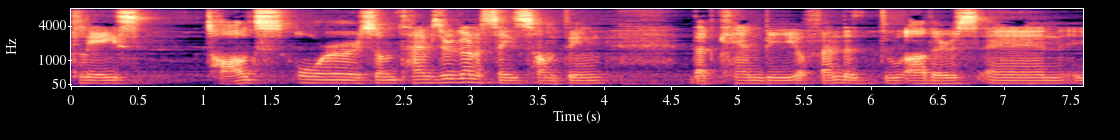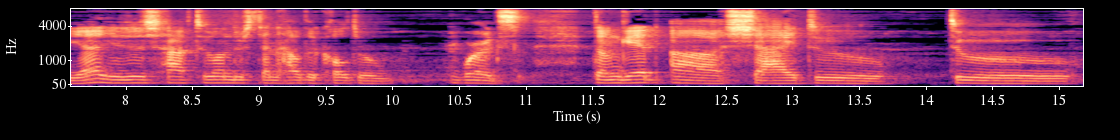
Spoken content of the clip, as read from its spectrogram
place talks, or sometimes you're gonna say something that can be offended to others. And yeah you just have to understand how the culture works. Don't get uh, shy to to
